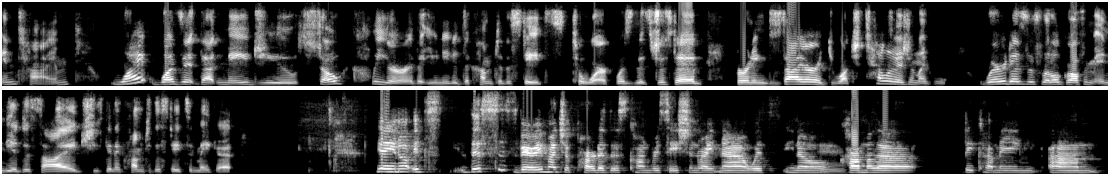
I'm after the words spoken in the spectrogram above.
in time. What was it that made you so clear that you needed to come to the states to work? Was this just a burning desire? Did you watch television? Like where does this little girl from India decide she's going to come to the states and make it? Yeah, you know, it's this is very much a part of this conversation right now with, you know, mm. Kamala becoming um,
